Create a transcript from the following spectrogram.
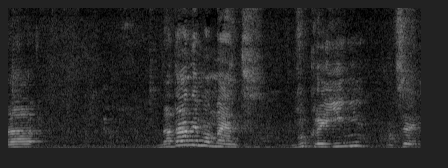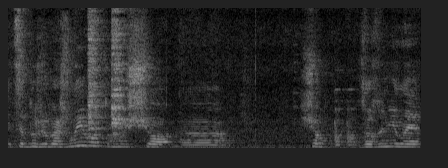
Е, на даний момент в Україні, і це, і це дуже важливо, тому що, е, щоб зрозуміли, е,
